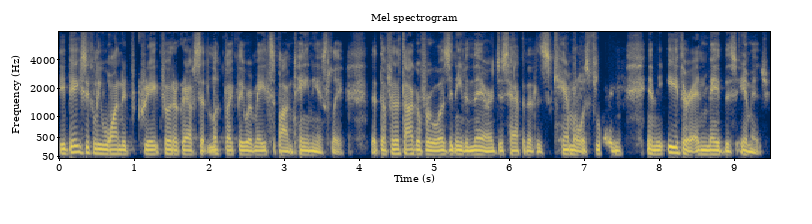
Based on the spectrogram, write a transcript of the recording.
He basically wanted to create photographs that looked like they were made spontaneously, that the photographer wasn't even there. It just happened that this camera was floating in the ether and made this image.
